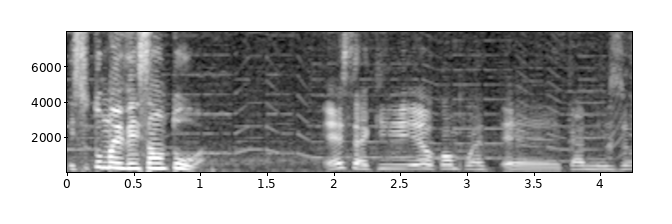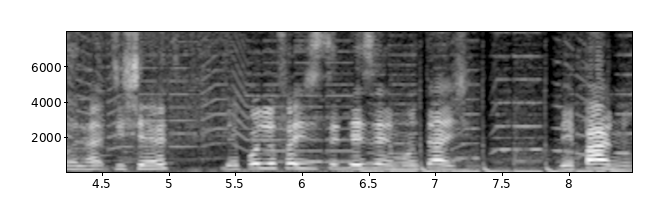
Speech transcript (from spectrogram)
Isso é uma invenção tua. Esse aqui eu compro é, camisola, t-shirt. Depois eu faço esse desenho, montagem de pano.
